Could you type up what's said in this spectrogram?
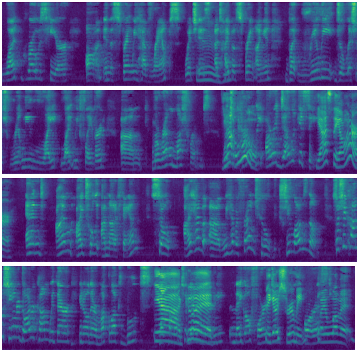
what grows here on in the spring we have ramps which is mm-hmm. a type of spring onion but really delicious really light lightly flavored um, morel mushrooms which yeah, apparently ooh. are a delicacy yes they are and i'm i totally i'm not a fan so I have uh, we have a friend who she loves them. So she comes, she and her daughter come with their, you know, their mukluk boots. Yeah, good. and they go for They go shrooming. I love it.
